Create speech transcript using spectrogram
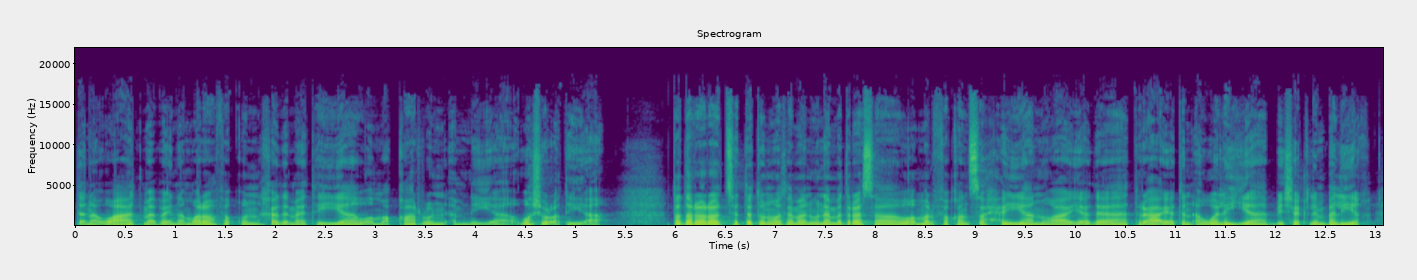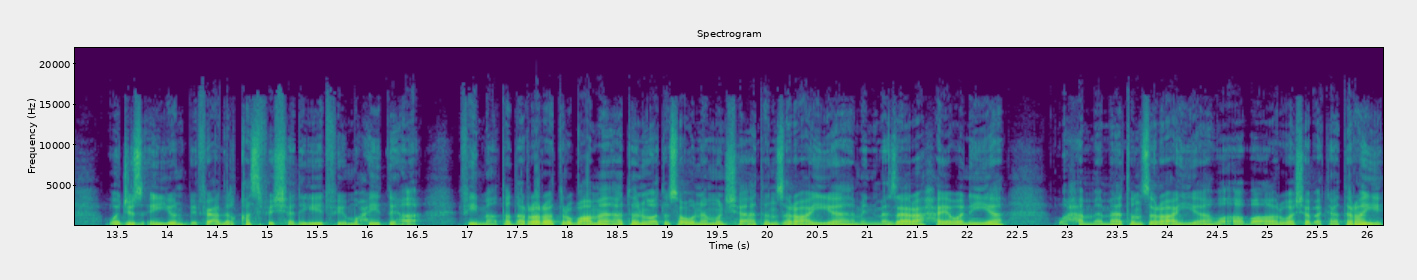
تنوعت ما بين مرافق خدماتية ومقار أمنية وشرطية. تضررت 86 مدرسة ومرفقا صحيا وعيادات رعاية أولية بشكل بليغ وجزئي بفعل القصف الشديد في محيطها فيما تضررت 490 منشأة زراعية من مزارع حيوانية وحمامات زراعية وآبار وشبكات ري.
